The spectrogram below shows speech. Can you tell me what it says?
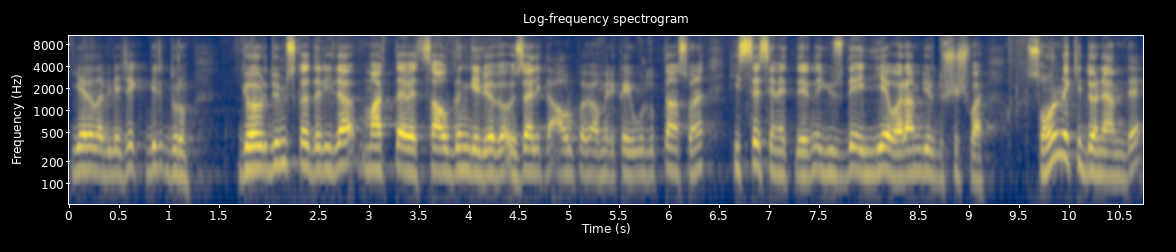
yer alabilecek bir durum. Gördüğümüz kadarıyla Mart'ta evet salgın geliyor ve özellikle Avrupa ve Amerika'yı vurduktan sonra hisse senetlerinde %50'ye varan bir düşüş var. Sonraki dönemde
